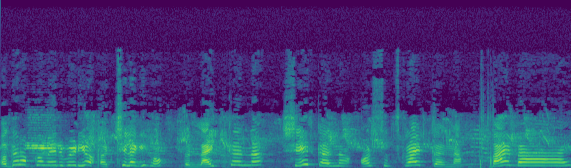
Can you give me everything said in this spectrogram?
अगर आपको मेरी वीडियो अच्छी लगी हो तो लाइक करना, शेयर करना और सब्सक्राइब करना। Bye bye.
